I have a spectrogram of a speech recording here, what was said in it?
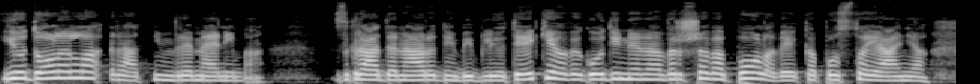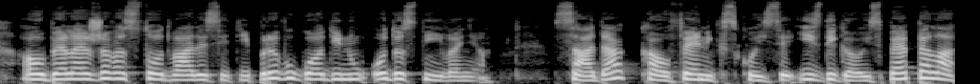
i odolela ratnim vremenima. Zgrada Narodne biblioteke ove godine navršava pola veka postojanja, a obeležava 121. godinu od osnivanja – Sada, kao Feniks koji se izdigao iz pepela,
